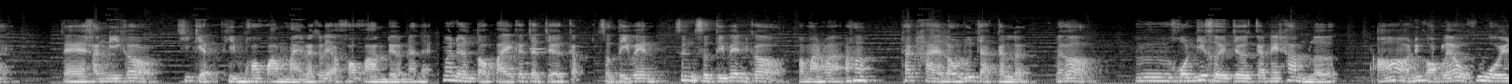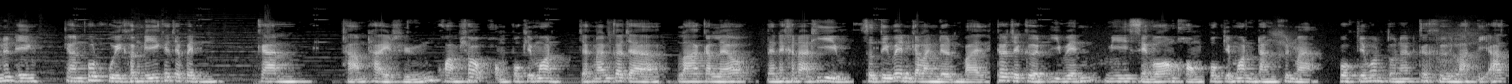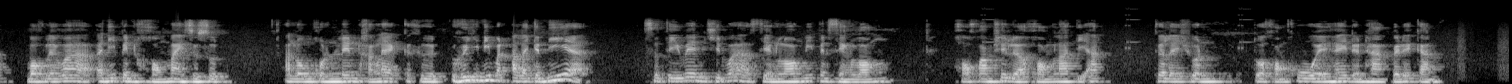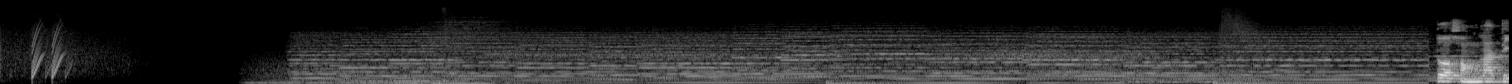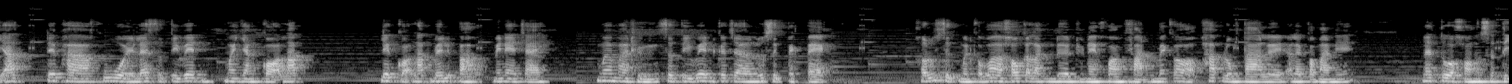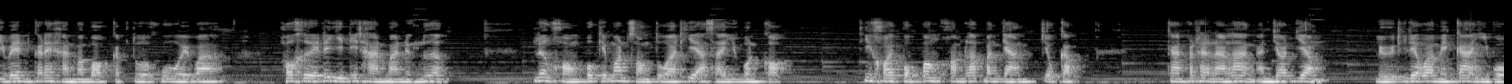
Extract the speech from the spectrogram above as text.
แต่ครั้งนี้ก็ขี้เกียจพิมพ์ข้อความใหม่แล้วก็เลยเอาข้อความเดิมนั่นแหละ เมื่อเดินต่อไปก็จะเจอกับสตีเวนซึ่งสตีเวนก็ประมาณว่า ทักทายเรารู้จักกันเลยแล้วก็คนที่เคยเจอกันในถ้ำเหรออ๋อนึกออกแล้วคู่โวยนั่นเอง การพูดคุยครั้งนี้ก็จะเป็นการถามไถ่ถึงความชอบของโปเกมอน จากนั้นก็จะลากันแล้ว แต่ในขณะที่สตีเวนกำลังเดินไป ก็จะเกิดอีเวนต์มีเสียงร้องของโปเกมอนดังขึ้นมา โปเกมอนตัวนั้นก็คือลาติอัสบอกเลยว่าอันนี้เป็นของใหม่สุดๆ อารมณ์คนเล่นครั้งแรกก็คือ เฮ้ยอันนี้มันอะไรกันเนี่ย สตีเวนคิดว่าเสียงร้องนี้เป็นเสียงร้อง ขอความช่วยเหลือของลาติอัสก็เลยชวนตัวของคูเวยให้เดินทางไปด้วยกัน ตัวของลาติอัสได้พาคู่เวยและสตีเวนมายังเกาะลับ เรียกเกาะลับได้หรือเปล่าไม่แน่ใจ เมื่อมาถึงสตีเวนก็จะรู้สึกแปลกๆ เขารู้สึกเหมือนกับว่าเขากำลังเดินอยู่ในความฝันไม่ก็ภาพลวงตาเลยอะไรประมาณนี้ และตัวของสตีเวนก็ได้หันมาบอกกับตัวคู่เวยว่า เขาเคยได้ยินนิทานมาหนึ่งเรื่อง เรื่องของโปเกมอนสองตัวที่อาศัยอยู่บนเกาะ ที่คอยปกป้องความลับบางอย่างเกี่ยวกับการพัฒนาร่างอันยอดเยี่ยม หรือที่เรียกว่าเมกาอีโว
